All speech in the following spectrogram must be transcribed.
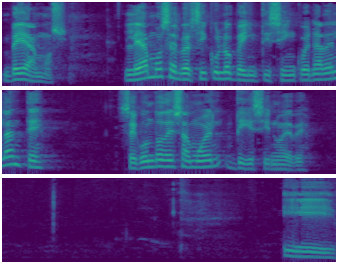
Veamos. Leamos el versículo 25 en adelante. Segundo de Samuel 19. Y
